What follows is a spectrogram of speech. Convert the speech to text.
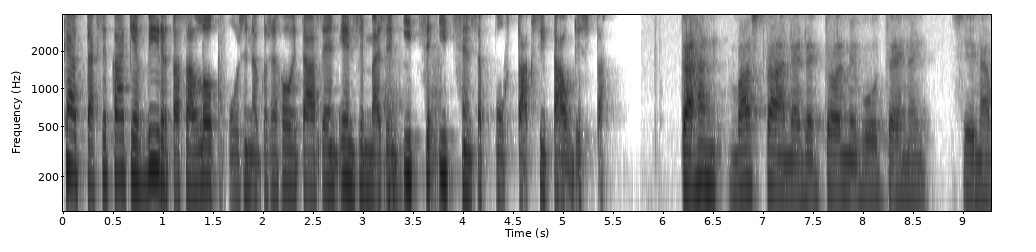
käyttääkö se kaiken virtansa loppuun siinä, kun se hoitaa sen ensimmäisen itse itsensä puhtaaksi taudista? Tähän vasta-aineiden toimivuuteen, niin siinä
